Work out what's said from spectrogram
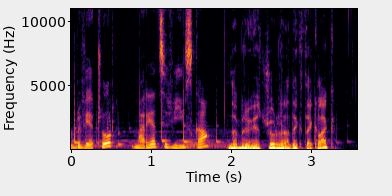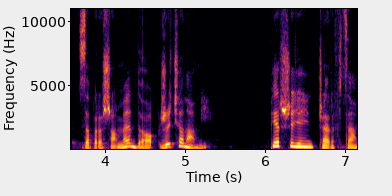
dobry wieczór. Maria Cywińska. Dobry wieczór, Radek Teklak. Zapraszamy do Życionami. Pierwszy dzień czerwca.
